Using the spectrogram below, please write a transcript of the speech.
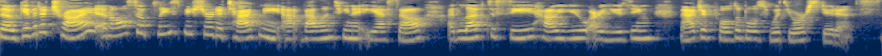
So give it a try and also please be sure to tag me at Valentina ESL. I'd love to see how you are using Magic Foldables with your students.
